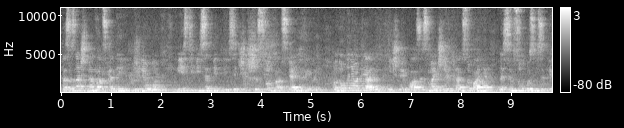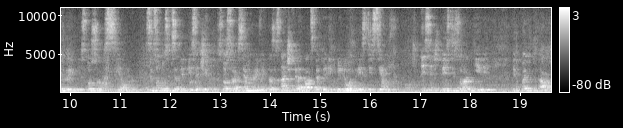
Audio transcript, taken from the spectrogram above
та зазначити на 25 мільйон 252 тисячі 625 гривень. Оновлення матеріально-технічної бази зменшити фінансування на 782 гривні 147 782 тисячі 147 гривень та зазначити на 25 рік мільйон 207 тисяч 249. Відповідь так.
